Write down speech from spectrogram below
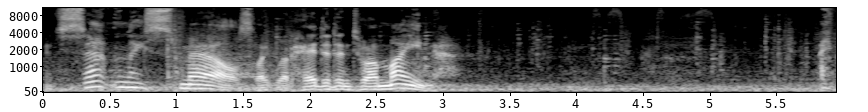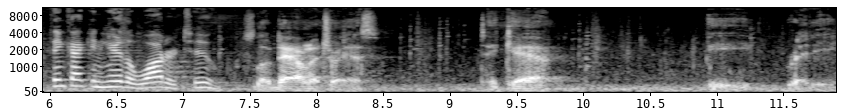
It certainly smells like we're headed into a mine. I think I can hear the water too. Slow down, Atreus. Take care. Be ready.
